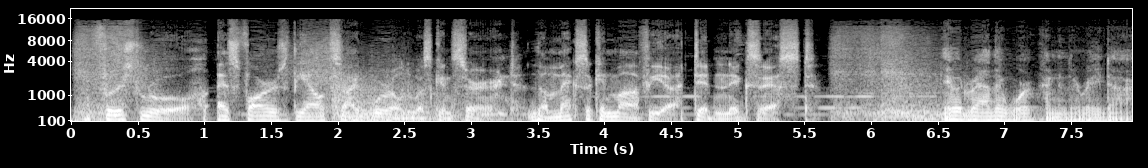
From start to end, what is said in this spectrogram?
First rule, as far as the outside world was concerned, the Mexican Mafia didn't exist. They would rather work under the radar.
